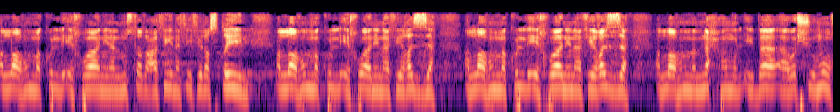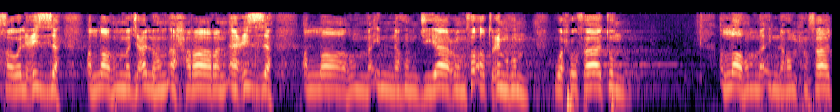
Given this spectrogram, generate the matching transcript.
اللهم كل إخواننا المستضعفين في فلسطين اللهم كل إخواننا في غزة اللهم كل إخواننا في غزة اللهم امنحهم الإباء والشموخ والعزة اللهم اجعلهم أحرارا أعزة. اللهم إنهم جياع فأطعمهم وحفاة. اللهم إنهم حفاة.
